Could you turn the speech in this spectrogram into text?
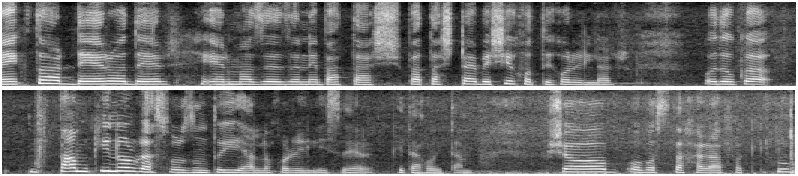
মেঘ তো আর দের ও দের এর মাঝে যেন বাতাস, বাতাসটা বেশি ক্ষতি করিল আর ওই দোকা পামকিনোর গাছ পর্যন্ত ইয়ালো করে লিছে কিতা হইতাম সব অবস্থা খারাপ কি খুব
